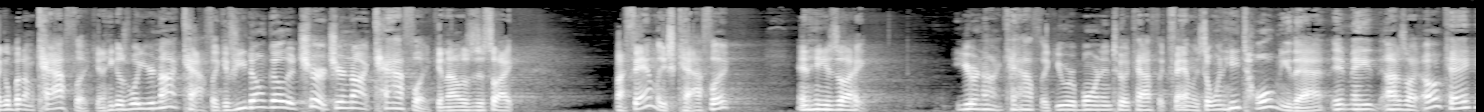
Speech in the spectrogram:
I go, "But I'm Catholic." And he goes, "Well, you're not Catholic. If you don't go to church, you're not Catholic." And I was just like, "My family's Catholic," and he's like, you're not Catholic. You were born into a Catholic family. So when he told me that, it made, I was like, okay.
